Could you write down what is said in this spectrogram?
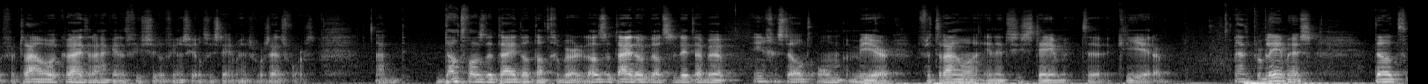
vertrouwen kwijtraken in het financieel systeem enzovoort enzovoort. Nou, dat was de tijd dat dat gebeurde. Dat is de tijd ook dat ze dit hebben ingesteld om meer vertrouwen in het systeem te creëren. En het probleem is dat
